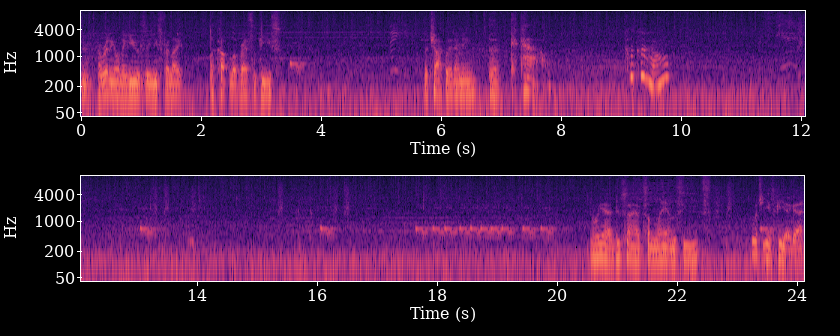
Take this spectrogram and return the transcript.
I really only use these for like a couple of recipes. The chocolate, I mean, the cacao. Cacao. Oh yeah, I do still have some lamb seeds. How much ESP I got?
